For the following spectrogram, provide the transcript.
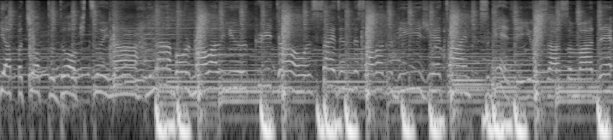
やっぱちょっとどうきついな。ミラーボール回るゆっくりと最前で騒ぐ DJ タイム。すげえ自由さ朝まで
